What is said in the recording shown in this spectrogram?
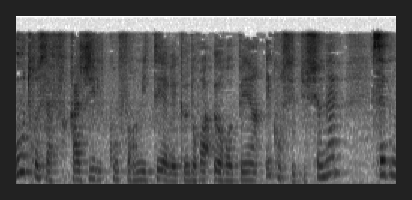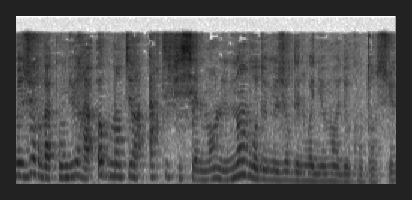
Outre sa fragile conformité avec le droit européen et constitutionnel, cette mesure va conduire à augmenter artificiellement le nombre de mesures d'éloignement et de contentieux,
